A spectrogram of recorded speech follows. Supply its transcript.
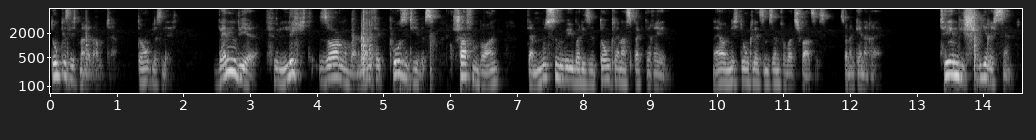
Dunkles Licht, meine Damen und Herren. Dunkles Licht. Wenn wir für Licht sorgen wollen, im Endeffekt Positives schaffen wollen, dann müssen wir über diese dunklen Aspekte reden. Naja, und nicht dunkel jetzt im Sinne von, weil es schwarz ist, sondern generell. Themen, die schwierig sind.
